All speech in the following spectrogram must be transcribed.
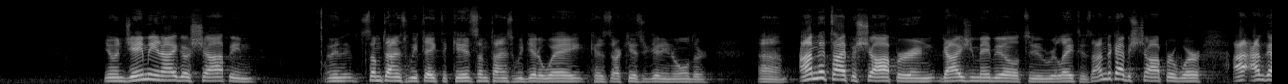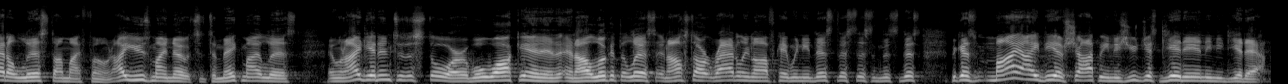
You know, when Jamie and I go shopping, I mean, sometimes we take the kids, sometimes we get away because our kids are getting older. Um, I'm the type of shopper, and guys, you may be able to relate to this. I'm the type of shopper where I, have got a list on my phone. I use my notes to make my list, and when I get into the store, we'll walk in and, and I'll look at the list and I'll start rattling off, okay, we need this, this, this, and this, this. Because my idea of shopping is you just get in and you get out.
